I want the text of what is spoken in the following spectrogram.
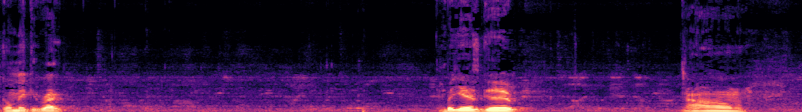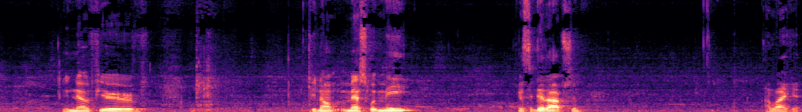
gonna make it right. But yeah, it's good. Um, you know, if you're if you don't mess with meat, it's a good option. I like it.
